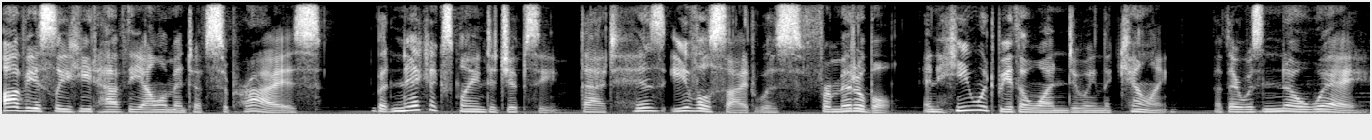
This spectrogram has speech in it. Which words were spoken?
Obviously, he'd have the element of surprise, but Nick explained to Gypsy that his evil side was formidable and he would be the one doing the killing, that there was no way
